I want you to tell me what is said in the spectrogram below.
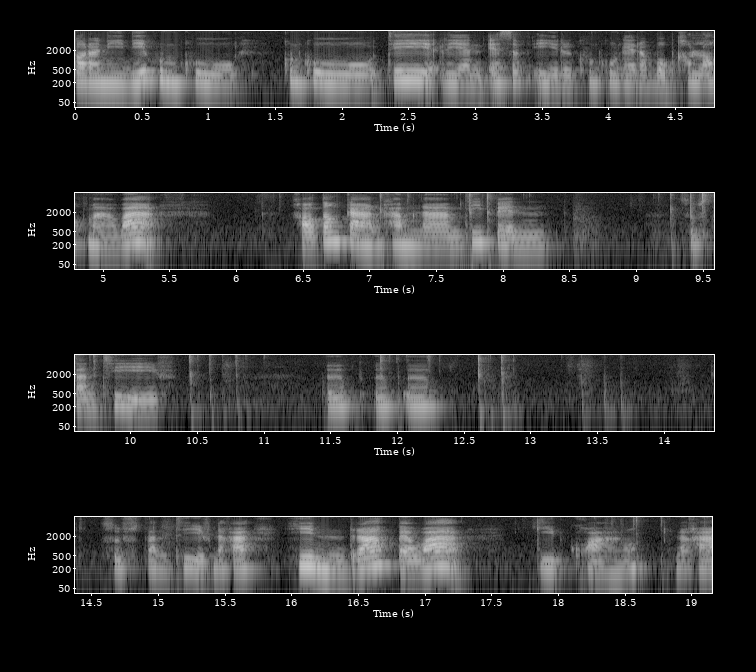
กรณีนี้คุณครู คุณครูที่เรียน SFE หรือคุณครูในระบบเขาล็อกมาว่า เขาต้องการคำนามที่เป็น substantive อึบอึบอึบ substantive นะคะ hindra แปลว่า กีดขวางนะคะ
